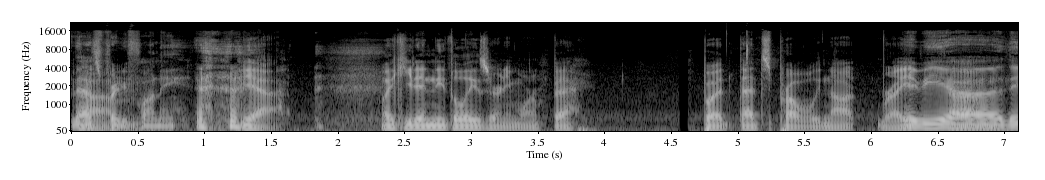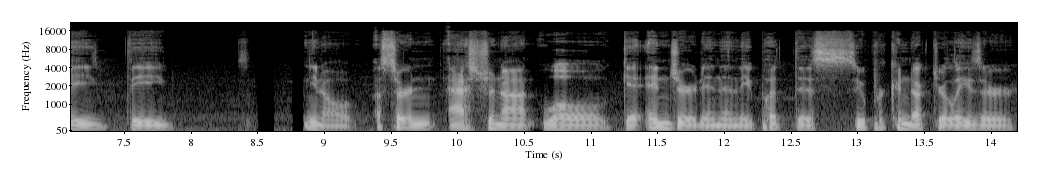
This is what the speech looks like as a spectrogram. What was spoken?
That's pretty Um, funny. yeah, like he didn't need the laser anymore. Bah. But that's probably not right. Maybe uh, Um, they they, you know, a certain astronaut will get injured, and then they put this superconductor laser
